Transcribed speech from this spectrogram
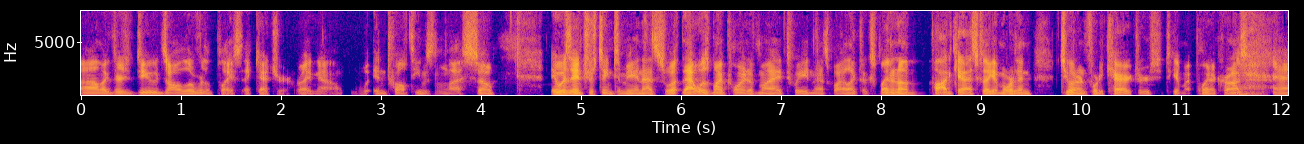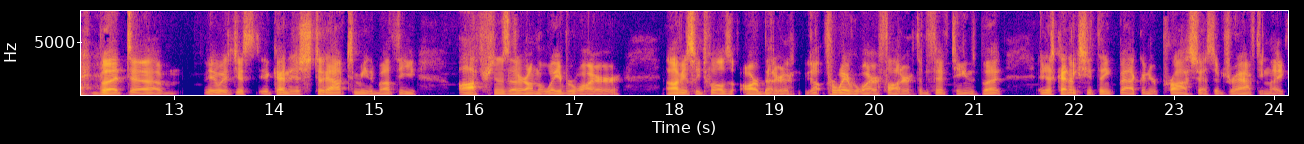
Uh, like there's dudes all over the place at catcher right now in 12 teams and less. So it was interesting to me, and that's what that was my point of my tweet, and that's why I like to explain it on the podcast because I get more than 240 characters to get my point across. but um, it was just it kind of just stood out to me about the options that are on the waiver wire. Obviously, 12s are better uh, for waiver wire fodder than 15s, but it just kind of makes you think back on your process of drafting, like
